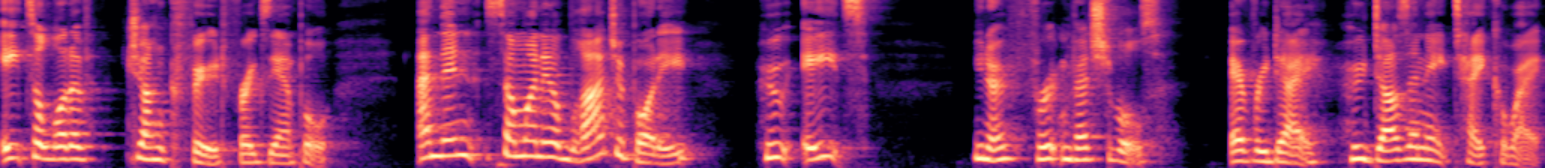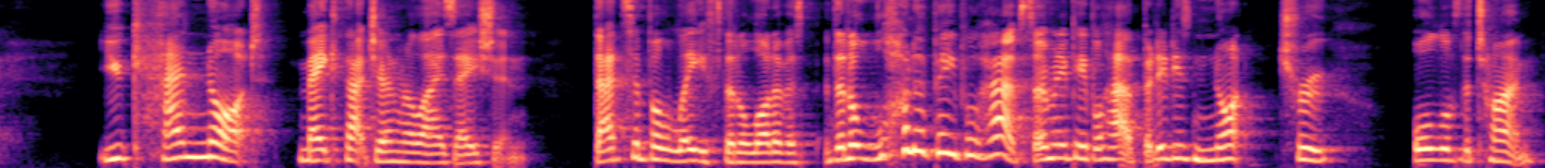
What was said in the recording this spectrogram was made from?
eats a lot of junk food, for example. And then someone in a larger body who eats, you know, fruit and vegetables every day, who doesn't eat takeaway. You cannot make that generalization. That's a belief that a lot of us, that a lot of people have, so many people have, but it is not true all of the time.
